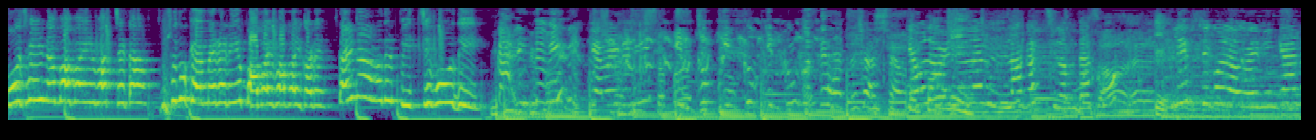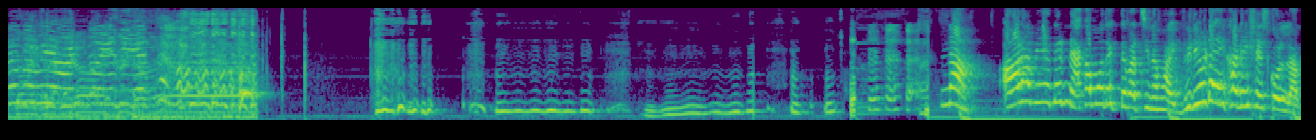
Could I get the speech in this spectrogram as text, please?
বোঝেই না বাবা এর বাচ্চাটা। শুধু ক্যামেরা নিয়ে বাবাই বাবাই করে। তাই না আমাদের পিচ্চি বৌদি? লাগাচ্ছিলাম দেখো। লিপস্টিকও লাগাইনি। কেন তুমি অন করে দিয়েছ? না ন্যাকামো দেখতে পাচ্ছি না ভাই। ভিডিওটা এখানেই শেষ করলাম।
